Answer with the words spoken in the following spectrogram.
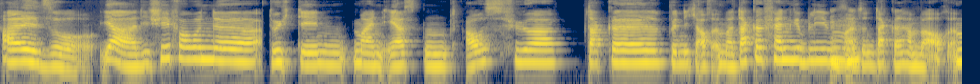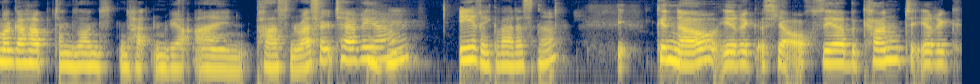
Also, ja, die Schäferhunde durch den meinen ersten Ausführ Dackel bin ich auch immer Dackel-Fan geblieben. Mhm. Also einen Dackel haben wir auch immer gehabt. Ansonsten hatten wir ein Parson Russell Terrier. Mhm. Erik war das, ne? Genau, Erik ist ja auch sehr bekannt. Erik,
